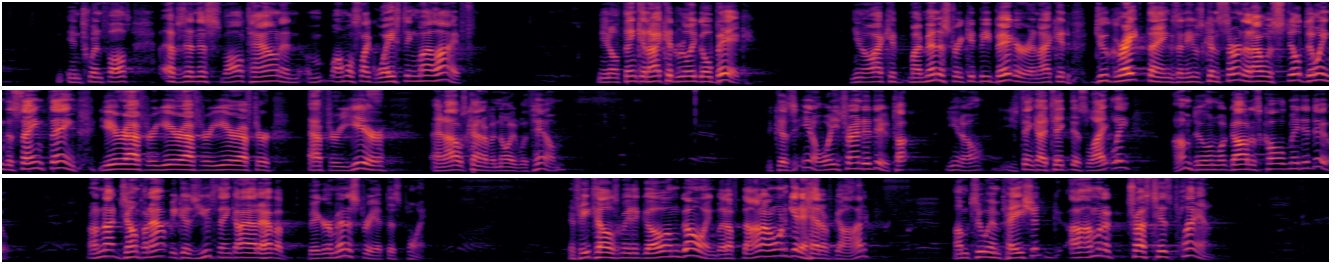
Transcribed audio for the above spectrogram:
in Twin Falls. I was in this small town and almost like wasting my life, you know, thinking I could really go big. You know, I could, my ministry could be bigger and I could do great things. And he was concerned that I was still doing the same thing year after year after year after, after year. And I was kind of annoyed with him. Because, you know, what are you trying to do? Talk, you know, you think I take this lightly? I'm doing what God has called me to do. I'm not jumping out because you think I ought to have a bigger ministry at this point. If He tells me to go, I'm going. But if not, I don't want to get ahead of God. I'm too impatient. I'm going to trust His plan.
